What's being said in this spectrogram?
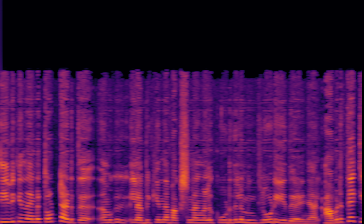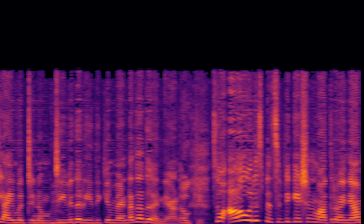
ജീവിക്കുന്നതിന്റെ തൊട്ടടുത്ത് നമുക്ക് ലഭിക്കുന്ന ഭക്ഷണങ്ങൾ കൂടുതലും ഇൻക്ലൂഡ് ചെയ്ത് കഴിഞ്ഞാൽ അവിടുത്തെ ക്ലൈമറ്റിനും ജീവിത രീതിക്കും വേണ്ടത് അത് തന്നെയാണ്. സോ ആ ഒരു സ്പെസിഫിക്കേഷൻ മാത്രമേ ഞാൻ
